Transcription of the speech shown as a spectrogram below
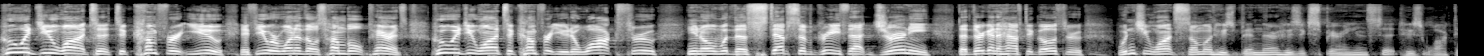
who would you want to, to comfort you if you were one of those Humboldt parents? Who would you want to comfort you to walk through, you know, with the steps of grief, that journey that they're going to have to go through? Wouldn't you want someone who's been there, who's experienced it, who's walked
